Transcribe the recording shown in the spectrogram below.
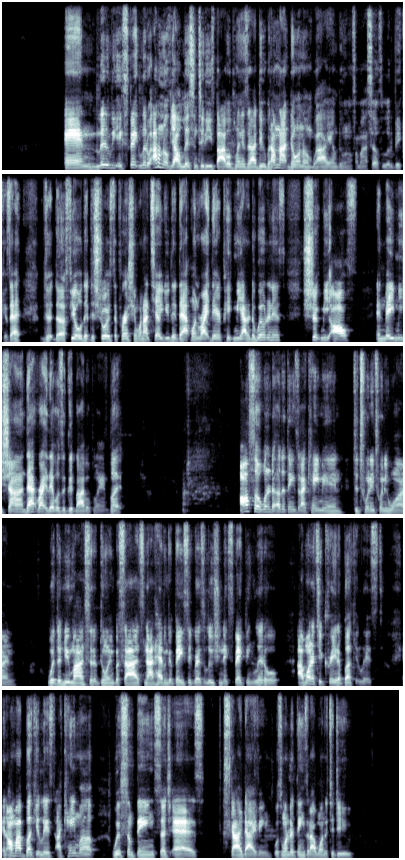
And literally expect little. I don't know if y'all listen to these Bible plans that I do, but I'm not doing them. Well, I am doing them for myself a little bit because that the, the fuel that destroys depression. When I tell you that that one right there picked me out of the wilderness, shook me off, and made me shine, that right there was a good Bible plan. But also, one of the other things that I came in to 2021 with the new mindset of doing besides not having a basic resolution expecting little i wanted to create a bucket list. And on my bucket list i came up with some things such as skydiving was one of the things that i wanted to do.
